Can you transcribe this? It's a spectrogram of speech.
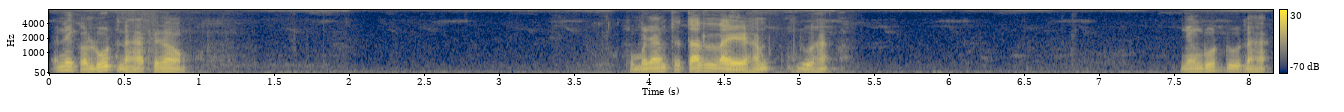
อันนี้ก็รุดนะครับพี่น้อง ผมพยายามจะตัดไหลครับ ดูฮะ ยังรุดดูนะฮะ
